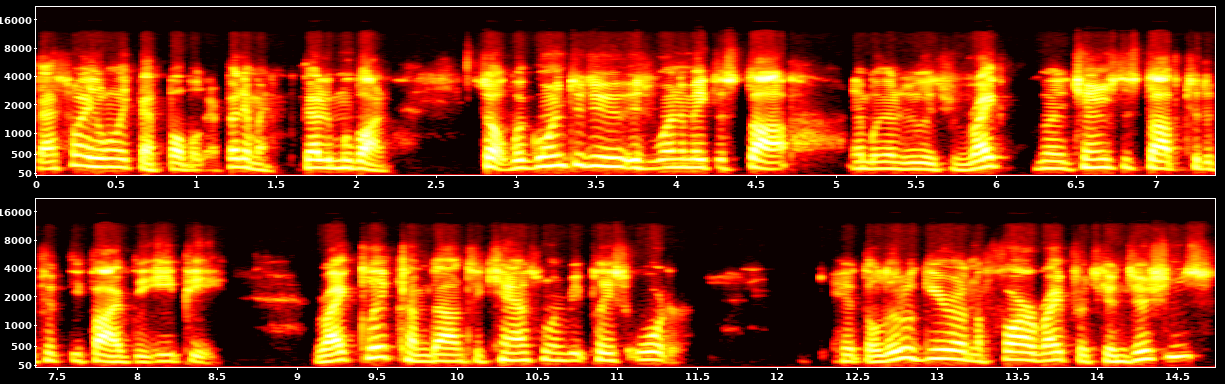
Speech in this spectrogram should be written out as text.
That's why I don't like that bubble there. But anyway, got to move on. So what we're going to do is we're going to make the stop and we're going to do is right, we're going to change the stop to the 55, the EP. Right click, come down to cancel and replace order. Hit the little gear on the far right for conditions.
